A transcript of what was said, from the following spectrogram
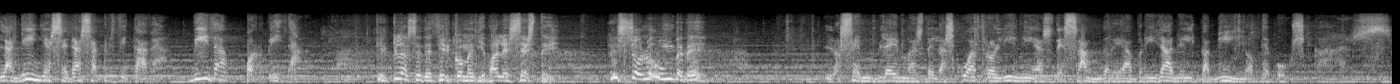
La niña será sacrificada, vida por vida. ¿Qué clase de circo medieval es este? ¡Es solo un bebé! Los emblemas de las cuatro líneas de sangre abrirán el camino que buscas.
